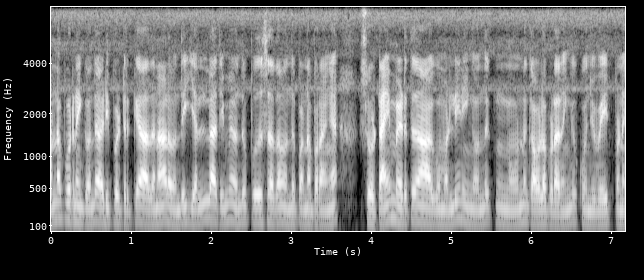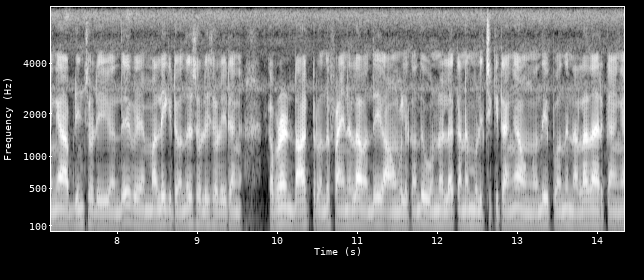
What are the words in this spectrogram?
அன்னபூர்ணிக்கு வந்து அடிபட்டிருக்கு. அதனால் வந்து எல்லாத்தையுமே வந்து புதுசாக தான் வந்து பண்ண போகிறாங்க ஸோ டைம் எடுத்து தான் ஆகும். மல்லி நீங்கள் வந்து ஒன்றும் கவலைப்படாதீங்க. கொஞ்சம் வெயிட் பண்ணுங்கள் அப்படின்னு சொல்லி வந்து மல்லிக்கிட்ட வந்து சொல்லி சொல்லிட்டாங்க. அதுக்கப்புறம் டாக்டர் வந்து ஃபைனலாக வந்து அவங்களுக்கு வந்து ஒன்றும் இல்லை கண்ணு முழிச்சிக்கிட்டாங்க. அவங்க வந்து இப்போ வந்து நல்லா தான் இருக்காங்க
